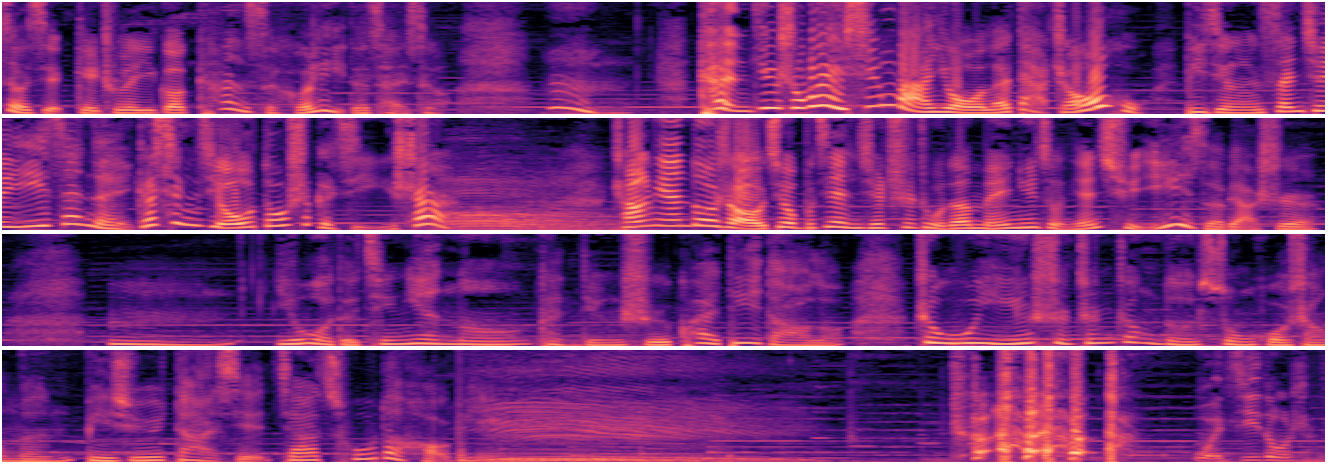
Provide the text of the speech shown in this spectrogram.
小姐给出了一个看似合理的猜测：嗯，肯定是外星马友来打招呼，毕竟三缺一在哪个星球都是个急事儿。常年剁手却不见其吃土的美女总监曲艺则表示。嗯，以我的经验呢，肯定是快递到了，这无疑是真正的送货上门，必须大写加粗的好评。我激动什么？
